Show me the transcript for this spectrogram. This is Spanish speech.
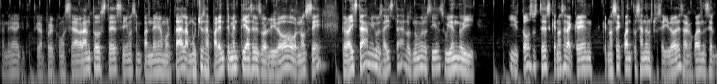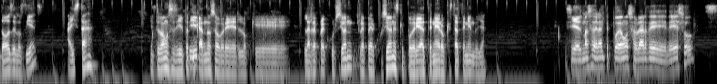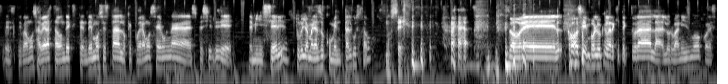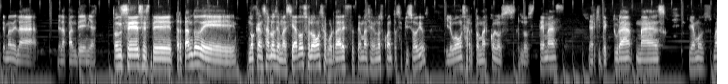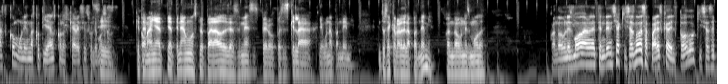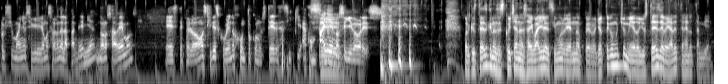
Pandemia la arquitectura, porque como sabrán todos ustedes, seguimos en pandemia mortal. A muchos aparentemente ya se les olvidó o no sé, pero ahí está, amigos, ahí está. Los números siguen subiendo y y todos ustedes que no se la creen, que no sé cuántos sean de nuestros seguidores, a lo mejor han de ser dos de los diez, ahí está. Entonces vamos a seguir platicando sobre lo que, las repercusión, repercusiones que podría tener o que está teniendo ya. Sí, es más adelante podemos hablar de, de eso. Este, vamos a ver hasta dónde extendemos esta, lo que podríamos ser una especie de, miniserie. ¿Tú lo llamarías documental, Gustavo? No sé. Sobre cómo se involucra la arquitectura, el urbanismo con este tema de la, de la pandemia. Entonces, este, tratando de no cansarlos demasiado, solo vamos a abordar estos temas en unos cuantos episodios y luego vamos a retomar con los, los temas de arquitectura más digamos, más comunes, más cotidianos con los que a veces solemos. Sí, que también ya, ya, teníamos preparado desde hace meses, pero pues es que la llegó una pandemia. Entonces hay que hablar de la pandemia, cuando aún es moda. Cuando aún es moda, una tendencia, quizás no desaparezca del todo, quizás el próximo año seguiremos hablando de la pandemia, no lo sabemos, este, pero lo vamos a ir descubriendo junto con ustedes, así que acompáñenos, seguidores. Porque ustedes que nos escuchan, o sea, igual y le decimos riendo, pero yo tengo mucho miedo y ustedes deberían de tenerlo también.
